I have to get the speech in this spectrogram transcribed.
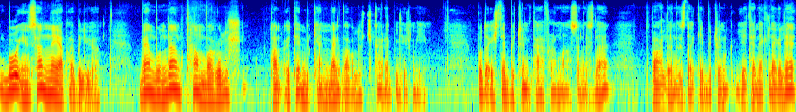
Bu insan ne yapabiliyor? Ben bundan tam varoluştan öte mükemmel varoluş çıkarabilir miyim? Bu da işte bütün performansınızla, varlığınızdaki bütün yeteneklerle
